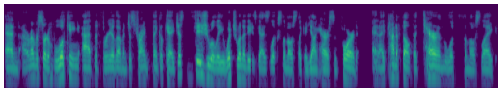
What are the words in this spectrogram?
And I remember sort of looking at the three of them and just trying to think, okay, just visually, which one of these guys looks the most like a young Harrison Ford? And I kind of felt that Taron looked the most like,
